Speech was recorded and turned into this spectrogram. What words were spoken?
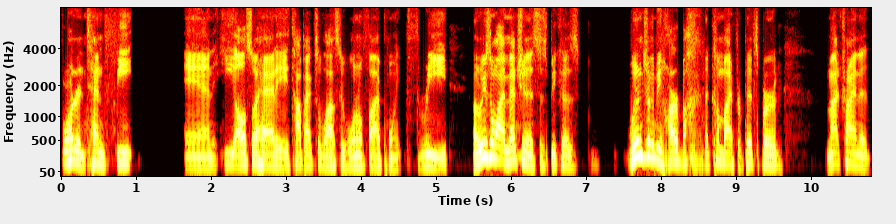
410 feet, and he also had a top exit velocity of 105.3. And the reason why I mention this is because wins are going to be hard to come by for Pittsburgh. I'm not trying to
